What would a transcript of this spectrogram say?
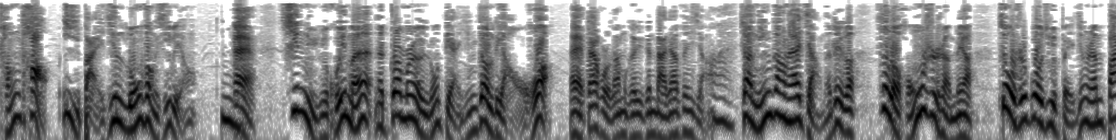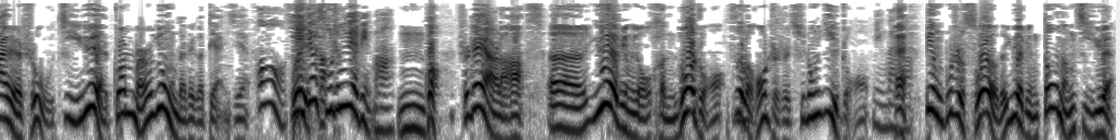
成套一百斤龙凤喜饼。嗯、哎，新女婿回门，那专门有一种点心叫了和。哎，待会儿咱们可以跟大家分享。嗯、像您刚才讲的这个自了红是什么呀？就是过去北京人八月十五祭月专门用的这个点心。哦，所以也就它俗称月饼吧。嗯，不是这样的哈，呃，月饼有很多种，自乐红只是其中一种。明白了哎，并不是所有的月饼都能祭月，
